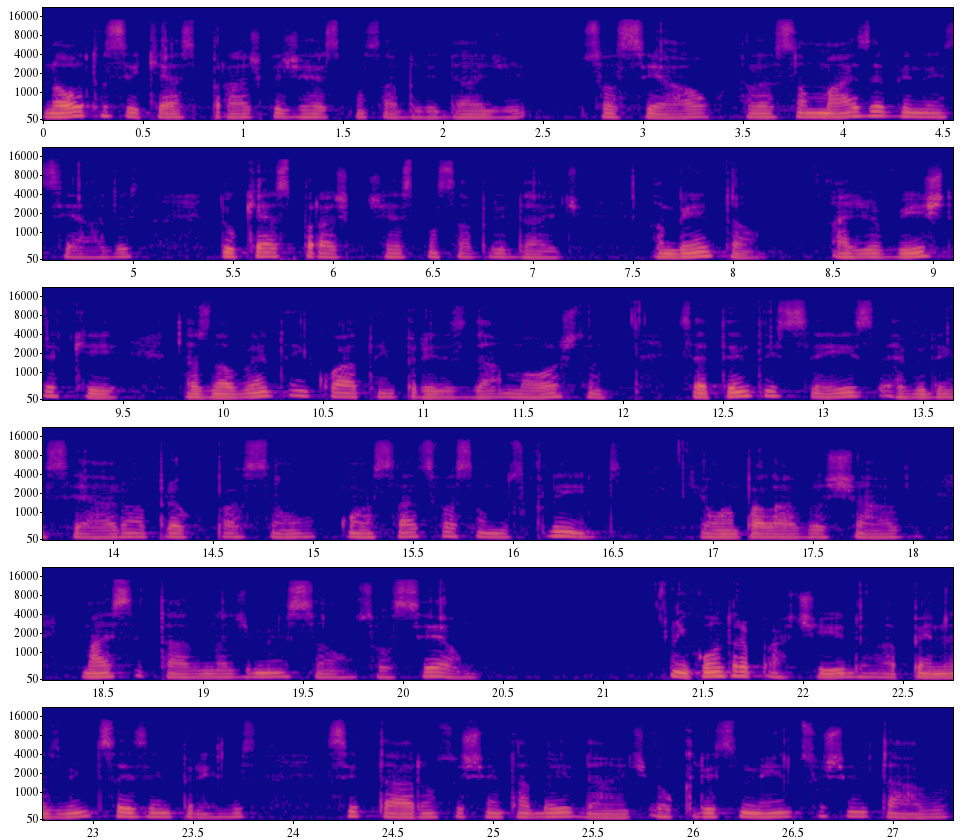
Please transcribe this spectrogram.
Nota-se que as práticas de responsabilidade social elas são mais evidenciadas do que as práticas de responsabilidade ambiental. Haja vista que, das 94 empresas da amostra, 76 evidenciaram a preocupação com a satisfação dos clientes, que é uma palavra-chave mais citada na dimensão social. Em contrapartida, apenas 26 empresas citaram sustentabilidade ou crescimento sustentável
